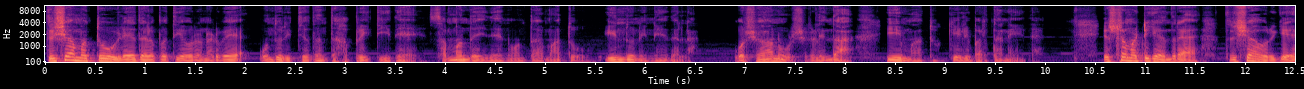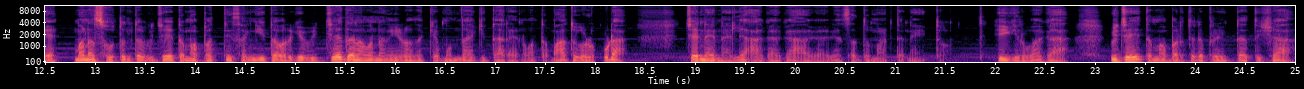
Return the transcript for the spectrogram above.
ತ್ರಿಷಾ ಮತ್ತು ಇಳೆಯ ದಳಪತಿಯವರ ನಡುವೆ ಒಂದು ರೀತಿಯಾದಂತಹ ಪ್ರೀತಿ ಇದೆ, ಸಂಬಂಧ ಇದೆ ಅನ್ನುವಂಥ ಮಾತು ಇಂದು ನಿನ್ನೆಯದಲ್ಲ. ವರ್ಷಾನುವರ್ಷಗಳಿಂದ ಈ ಮಾತು ಕೇಳಿ ಬರ್ತಾನೆ ಇದೆ. ಎಷ್ಟರ ಮಟ್ಟಿಗೆ ಅಂದರೆ ತ್ರಿಷಾ ಅವರಿಗೆ ಮನಸೋತಂತ ವಿಜಯ್ ತಮ್ಮ ಪತ್ನಿ ಸಂಗೀತ ಅವರಿಗೆ ವಿಚ್ಛೇದನವನ್ನು ನೀಡೋದಕ್ಕೆ ಮುಂದಾಗಿದ್ದಾರೆ ಅನ್ನುವಂಥ ಮಾತುಗಳು ಕೂಡ ಚೆನ್ನೈನಲ್ಲಿ ಆಗಾಗ ಆಗಾಗ ಸದ್ದು ಮಾಡ್ತಾನೆ ಇತ್ತು. ಹೀಗಿರುವಾಗ ವಿಜಯ್ ತಮ್ಮ ಬರ್ತ್ಡೇ ಪ್ರಯುಕ್ತ ತ್ರಿಷಾ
